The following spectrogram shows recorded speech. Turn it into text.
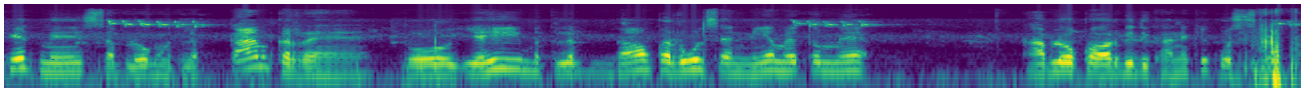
खेत में सब लोग मतलब काम कर रहे हैं। तो यही मतलब गाँव का रूल्स एंड नियम है तो मैं आप लोगों को और भी दिखाने की कोशिश करता हूँ।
